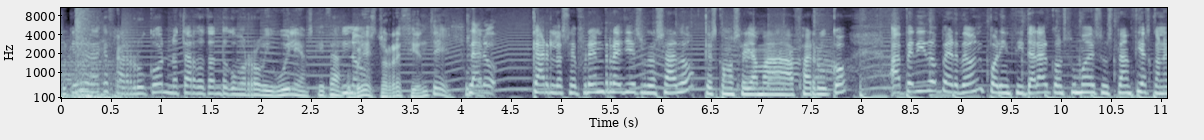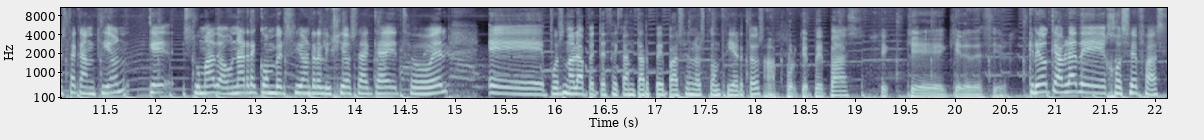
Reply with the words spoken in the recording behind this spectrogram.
sí que es verdad que Farruko no tardó tanto como Robbie Williams, quizás. No. Hombre, esto es reciente. Claro, Carlos Efren Reyes Rosado, que es como se llama Farruko, ha pedido perdón por incitar al consumo de sustancias con esta canción, que sumado a una reconversión religiosa que ha hecho él, eh, pues no le apetece cantar Pepas en los conciertos. Ah, porque Pepas, ¿qué, qué quiere decir? Creo que habla de Josefas,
